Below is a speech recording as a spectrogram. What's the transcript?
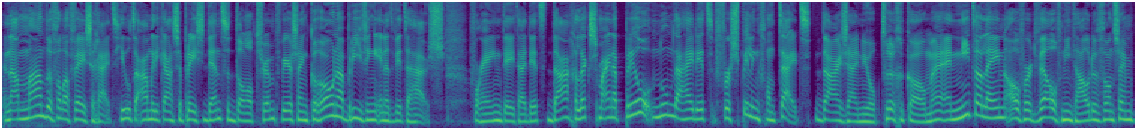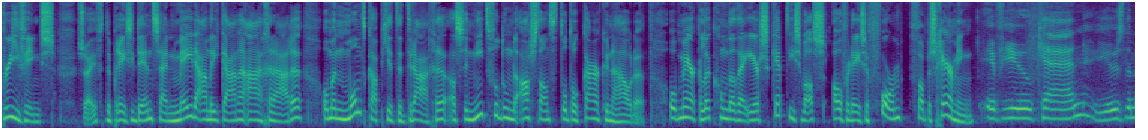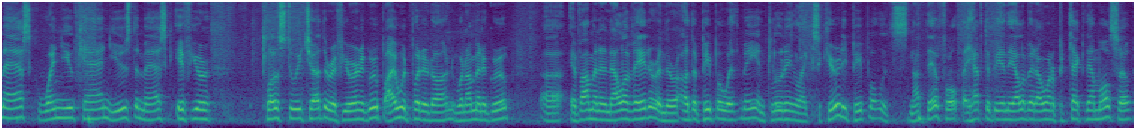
Na maanden van afwezigheid hield de Amerikaanse president Donald Trump weer zijn coronabriefing in het Witte Huis. Voorheen deed hij dit dagelijks, maar in april noemde hij dit verspilling van tijd. Daar zijn nu op teruggekomen en niet alleen over het wel of niet houden van zijn briefings. Zo heeft de president zijn mede-Amerikanen aangeraden om een mondkapje te dragen als ze niet voldoende afstand tot elkaar kunnen houden. Opmerkelijk omdat hij eerst sceptisch was over deze vorm van bescherming. If you can, use the mask when you can. Use the mask if you're close to each other. If you're in a group, I would put it on when I'm in a group. Uh, if I'm in an elevator and there are other people with me, including like security people, it's not their fault. They have to be in the elevator. I want to protect them also.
